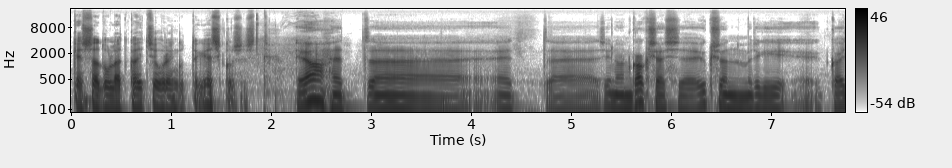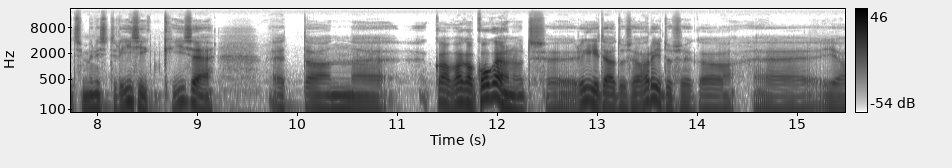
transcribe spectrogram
kes sa tuled Kaitseuuringute Keskusest? jah, et, et et äh, siin on kaks asja, üks on muidugi kaitseministri isik ise, et ta on äh, ka väga kogenud äh, riigiteaduse haridusega äh, ja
